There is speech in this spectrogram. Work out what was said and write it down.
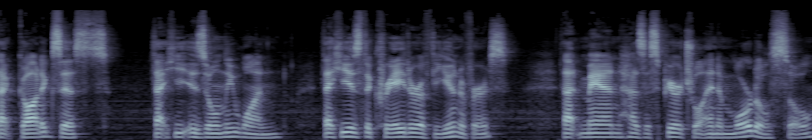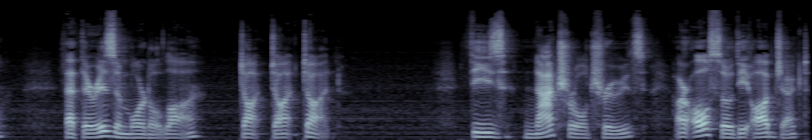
that God exists, that he is only one, that he is the creator of the universe, that man has a spiritual and immortal soul, that there is a mortal law, dot dot dot. These natural truths are also the object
